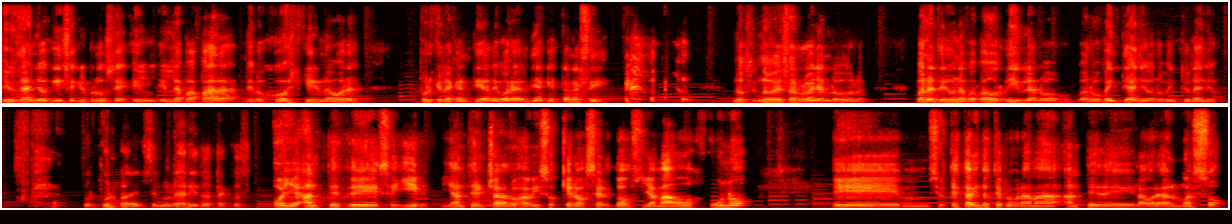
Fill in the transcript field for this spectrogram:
del daño que dice que produce en la papada de los jóvenes que tienen ahora porque la cantidad de horas al día que están así no, no desarrollan, van a tener una papada horrible a los, a los 20 años, a los 21 años, por culpa del celular y todas estas cosas. Oye, antes de seguir y antes de entrar a los avisos, quiero hacer dos llamados. Uno, eh, si usted está viendo este programa antes de la hora de almuerzo,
